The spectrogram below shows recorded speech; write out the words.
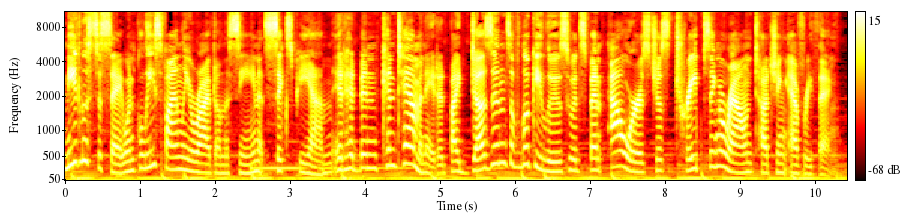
Needless to say, when police finally arrived on the scene at 6 p.m., it had been contaminated by dozens of looky loos who had spent hours just traipsing around touching everything.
